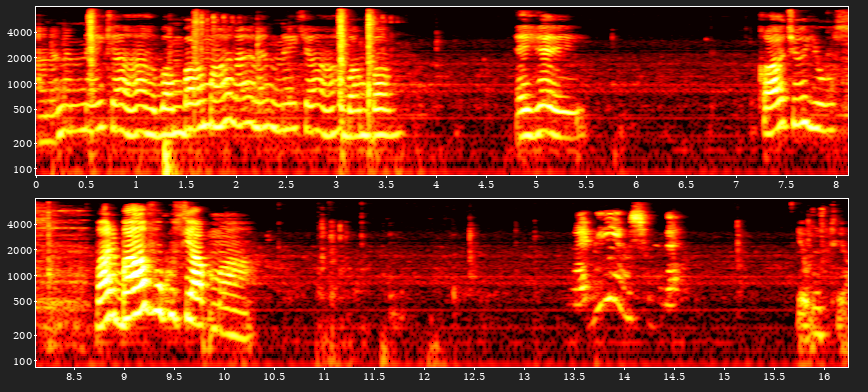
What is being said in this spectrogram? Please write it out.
Ananın nikah bam bam ananın nikah bam bam. Hey hey. Kaçıyoruz. Var bana fokus yapma. Ne bileyim şimdi. Ya unut ya.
